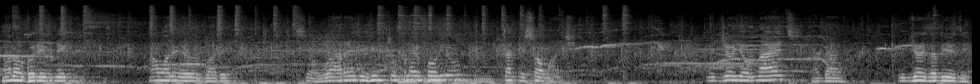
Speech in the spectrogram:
Hello, good evening. How are you, everybody? So we are ready here to play for you. Thank you so much. Enjoy your night and uh, enjoy the music.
